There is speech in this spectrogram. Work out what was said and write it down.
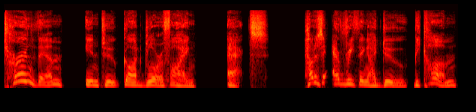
turn them into God glorifying acts? How does everything I do become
